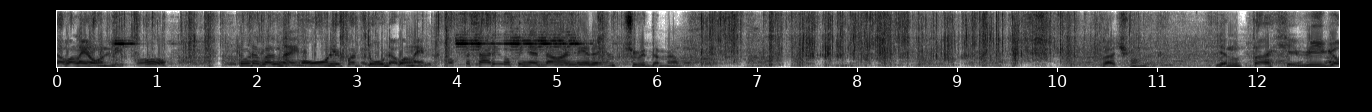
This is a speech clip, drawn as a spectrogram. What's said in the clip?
double nine only two double nine only for two double nine ఒక్కసారి ఓపెన్ చేద్దామండి ఏదైనా. చూపిద్దాం మేడం. చూడండి. ఎంత హెవీగా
